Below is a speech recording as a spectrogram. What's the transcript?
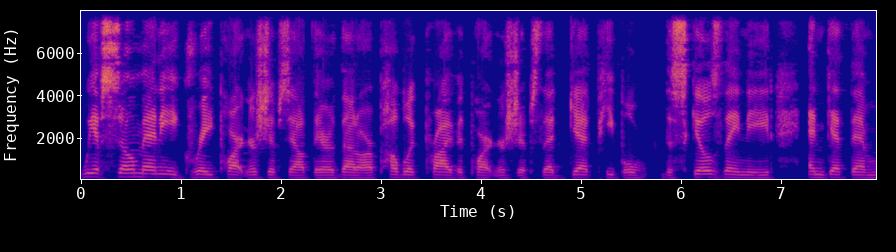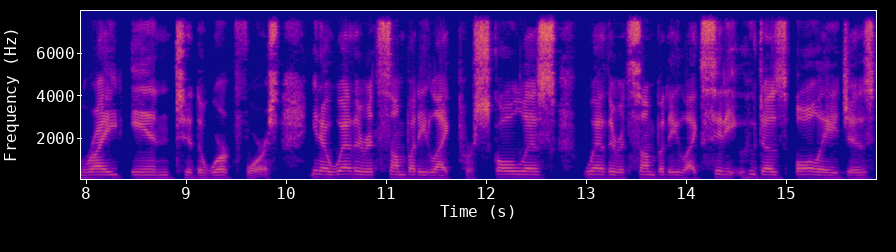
We have so many great partnerships out there that are public private partnerships that get people the skills they need and get them right into the workforce. You know, whether it's somebody like Per Scholas, whether it's somebody like City who does all ages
